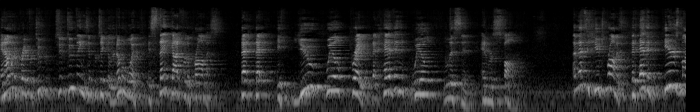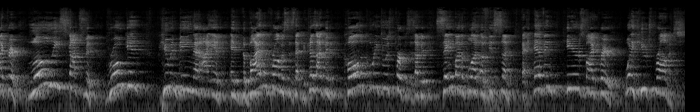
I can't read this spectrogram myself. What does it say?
And I want to pray for two, two, two things in particular. Number one is thank God for the promise that, that if you will pray, that heaven will listen and respond. And that's a huge promise that heaven hears my prayer. Lowly Scotsman, broken human being that I am. And the Bible promises that because I've been called according to his purposes, I've been saved by the blood of his son, that heaven hears my prayers. What a huge promise.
